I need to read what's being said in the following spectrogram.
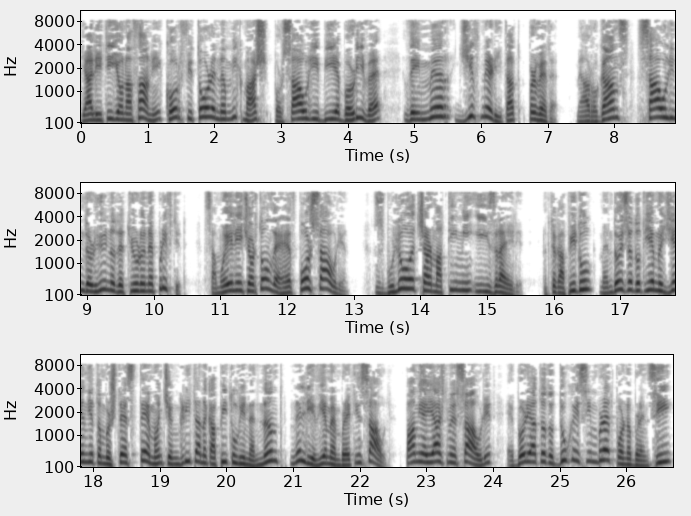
Djali i tij Jonathani korr fitore në Mikmash, por Sauli i bie borive dhe i merr gjithë meritat për vete. Me arrogancë, Sauli ndërhyn në detyrën e priftit. Samueli e qorton dhe hedh poshtë Saulin. Zbulohet çarmatimi i Izraelit. Në këtë kapitull, mendoj se do të jem në gjendje të mbështes temën që ngrita në kapitullin e 9 në lidhje me mbretin Saul. Pamja e jashtme e Saulit e bëri atë të dukej si mbret, por në brendësi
